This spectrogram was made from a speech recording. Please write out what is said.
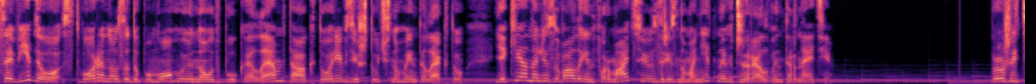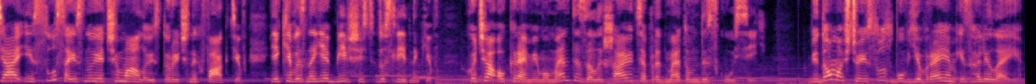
Це відео створено за допомогою ноутбук LM та акторів зі штучного інтелекту, які аналізували інформацію з різноманітних джерел в інтернеті. Про життя Ісуса існує чимало історичних фактів, які визнає більшість дослідників, хоча окремі моменти залишаються предметом дискусій. Відомо, що Ісус був євреєм із Галілеї,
